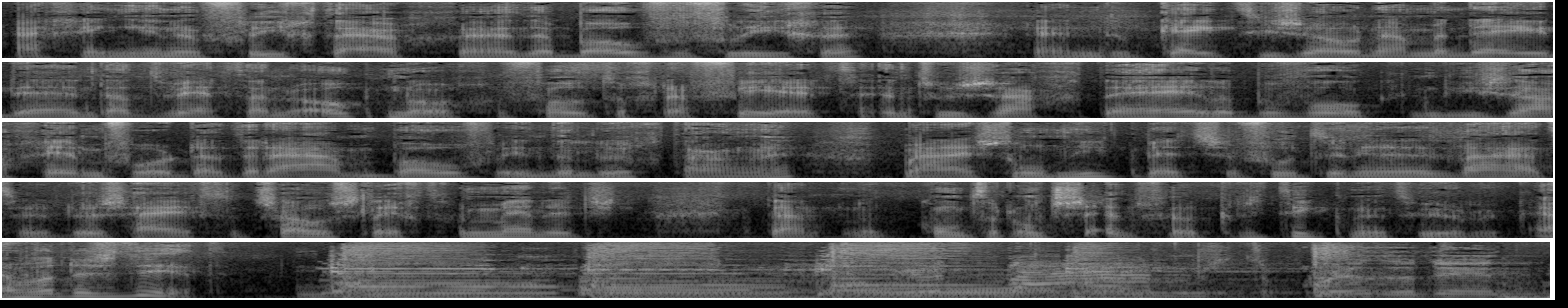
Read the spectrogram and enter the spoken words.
Hij ging in een vliegtuig uh, daarboven vliegen. En toen keek hij zo naar beneden. En dat werd dan ook nog gefotografeerd. En toen zag de hele bevolking, die zag hem voor dat raam boven in de lucht hangen. Maar hij stond niet met zijn voeten in het water. Dus hij heeft het zo slecht gemanaged. Dan komt er ontzettend veel kritiek natuurlijk. En wat is dit? Goodbye, Mr. President.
